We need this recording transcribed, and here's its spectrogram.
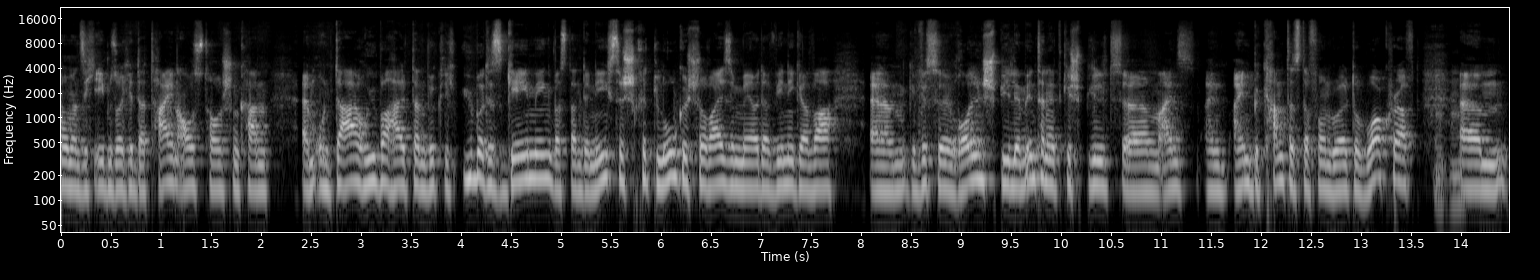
wo man sich eben solche Dateien austauschen kann ähm, und darüber halt dann wirklich über das Gaming, was dann der nächste Schritt logischerweise mehr oder weniger war, ähm, gewisse Rollenspiele im Internet gespielt. Ähm, eins, ein, ein bekanntes davon, World of Warcraft. Ähm,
